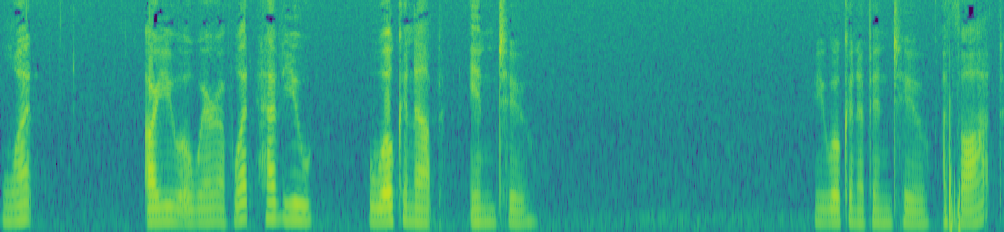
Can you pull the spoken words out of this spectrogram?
what are you aware of? What have you woken up into? Have you woken up into a thought?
